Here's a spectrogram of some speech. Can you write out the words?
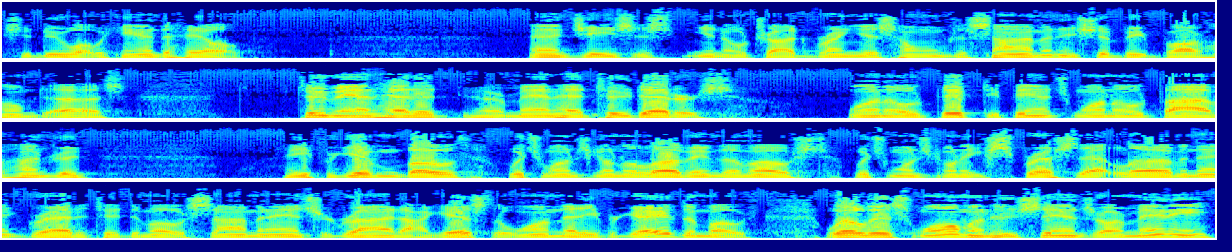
Should do what we can to help. And Jesus, you know, tried to bring this home to Simon and should be brought home to us. Two men had a, or man had two debtors. One owed 50 pence, one owed 500. He forgave them both. Which one's going to love him the most? Which one's going to express that love and that gratitude the most? Simon answered right, I guess the one that he forgave the most. Well, this woman whose sins are many,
